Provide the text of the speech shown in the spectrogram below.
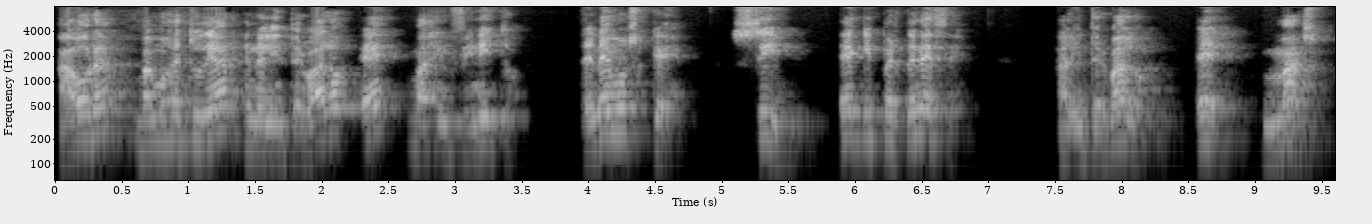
Ahora vamos a estudiar en el intervalo e más infinito. Tenemos que si x pertenece al intervalo e más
